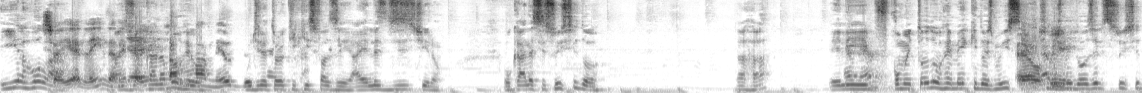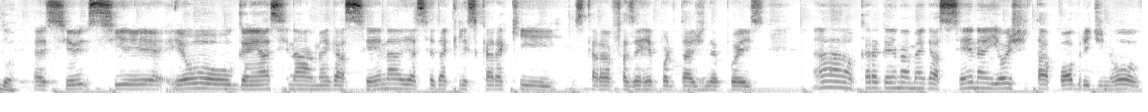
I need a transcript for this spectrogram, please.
Ia rolar. Isso aí é lenda, Mas né? o cara Tá morreu. meu O diretor que quis fazer. Aí eles desistiram. O cara se suicidou. Aham. Ele, É mesmo? como em todo o remake em 2007, É, em vi. 2012 ele se suicidou. É, se, se eu ganhasse na Mega Sena, ia ser daqueles cara que os caras fazer reportagem depois. Ah, o cara ganhou na Mega Sena e hoje tá pobre de novo.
